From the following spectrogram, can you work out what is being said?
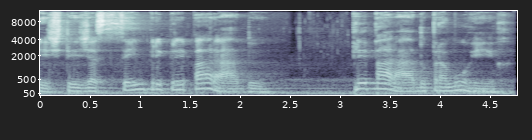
Esteja sempre preparado. Preparado para morrer.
